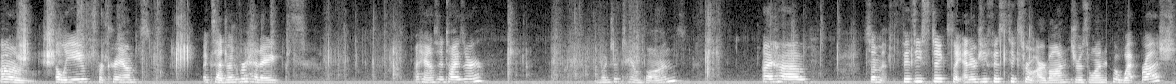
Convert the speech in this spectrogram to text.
um, Aleve for cramps, Excedrin for headaches, a hand sanitizer, a bunch of tampons. I have some fizzy sticks, like energy fizz sticks from Arbonne. There's one, a wet brush.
